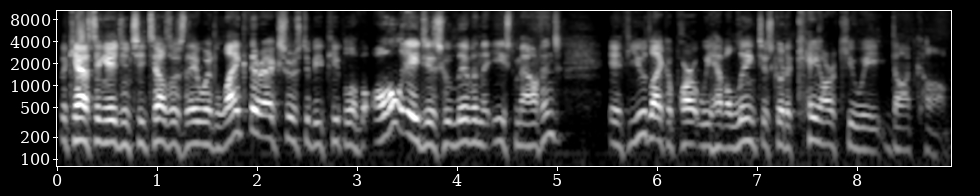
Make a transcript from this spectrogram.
The casting agency tells us they would like their extras to be people of all ages who live in the East Mountains. If you'd like a part, we have a link. Just go to krqe.com.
